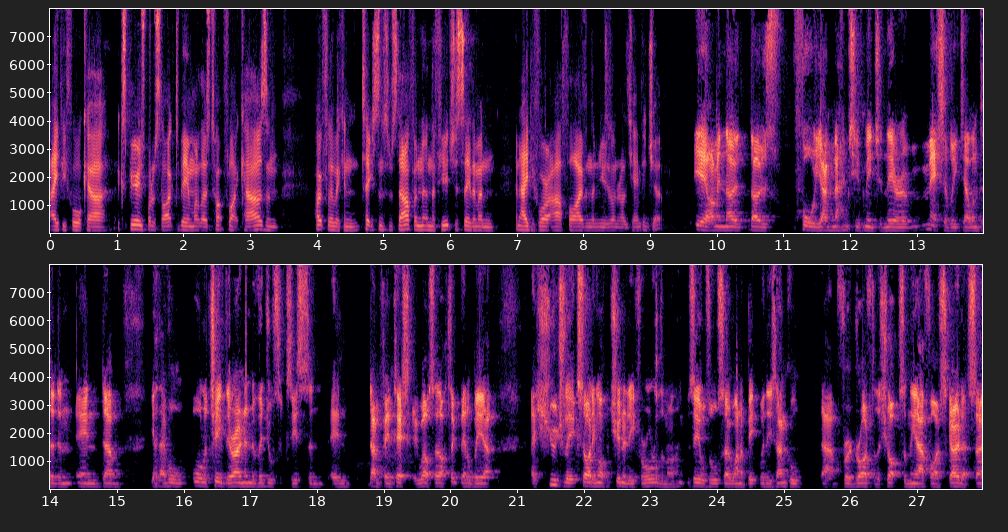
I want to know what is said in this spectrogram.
AP4 car, experience what it's like to be in one of those top flight cars, and hopefully we can teach them some stuff and in the future see them in an AP4 R5 in the New Zealand Rally Championship. Yeah, I mean those, those four young names you've mentioned there are massively talented and and um, yeah they've all all achieved their own individual success and and done fantastically well. So I think that'll be a a hugely exciting opportunity for all of them. I think Zeal's also won a bet with his uncle um, for a drive to the shops in the R5 Skoda. So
